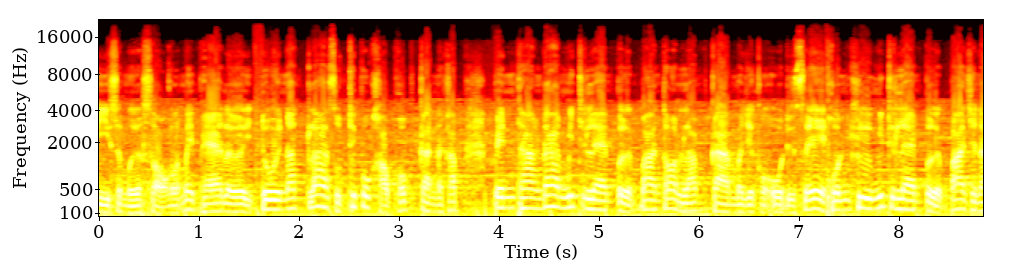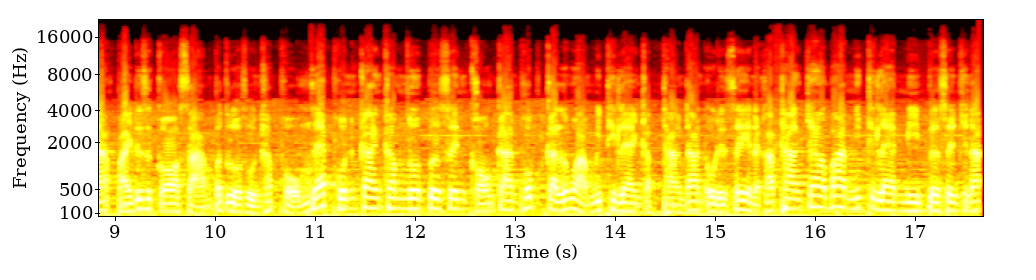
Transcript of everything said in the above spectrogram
4 เสมอ 2 และไม่แพ้เลย โดยนัดล่าสุดที่พวกเขาพบกันนะครับเป็นทางด้านมิทิแลนด์เปิดบ้านต้อนรับการมาเยือนของโอเดเซ่ผลคือมิทิแลนด์เปิดบ้านชนะไปด้วยสกอร์ 3 ประตูศูนย์ครับผม และผลการคำนวณเปอร์เซ็นต์ของการพบกันระหว่างมิทิแลนด์กับทางด้านโอเดเซ่นะครับทางเจ้าบ้านมิทิแลนด์มีเปอร์เซ็นต์ชนะ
